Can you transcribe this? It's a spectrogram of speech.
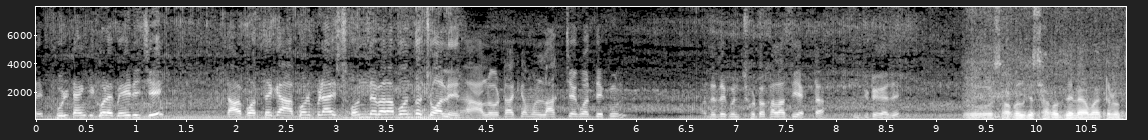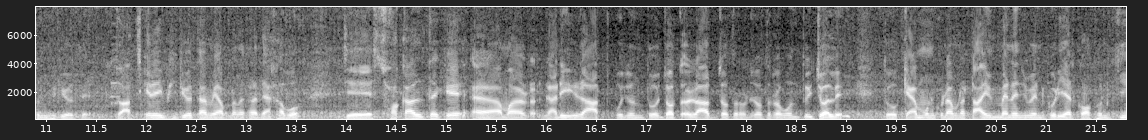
সেই ফুল ট্যাঙ্কি করে বেরিয়েছি। তারপর থেকে এখন প্রায় সন্ধেবেলা পর্যন্ত চলে। আলোটা কেমন লাগছে একবার দেখুন। আমাদের দেখুন ছোটো খালাসি একটা, জুটে গেছে। তো সকলকে স্বাগত জানাই আমার একটা নতুন ভিডিওতে। তো আজকের এই ভিডিওতে আমি আপনাদের কাছে দেখাবো যে সকাল থেকে আমার গাড়ি রাত পর্যন্ত যত, রাত যত, যতটা পর্যন্তই চলে, তো কেমন করে আমরা টাইম ম্যানেজমেন্ট করি আর কখন কি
